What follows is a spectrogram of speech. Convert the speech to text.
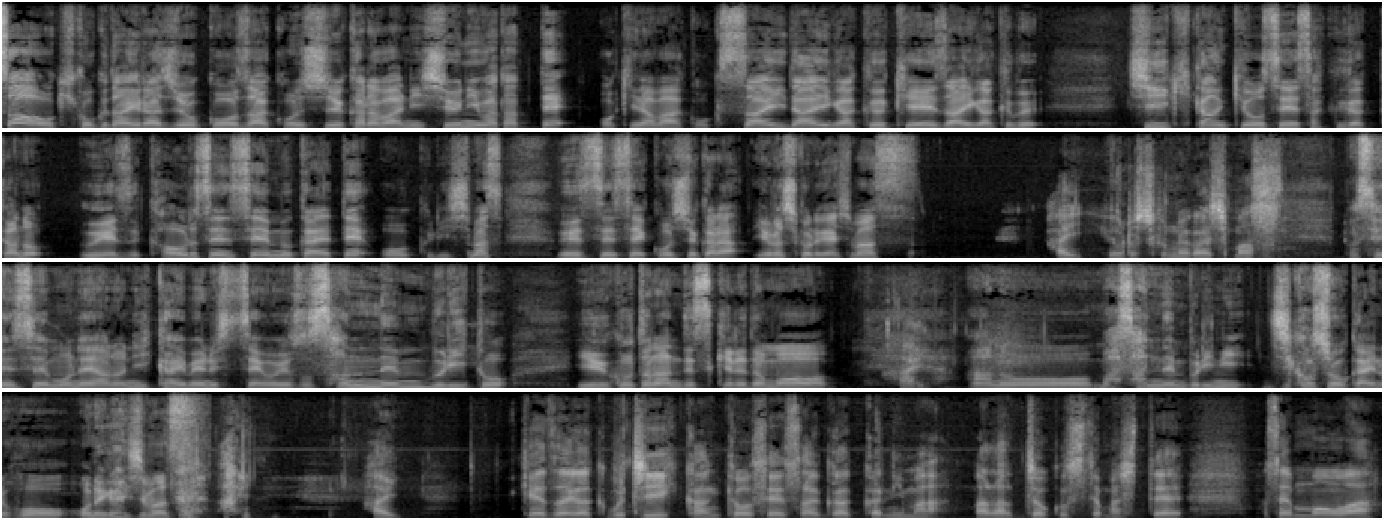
さあ沖国大ラジオ講座今週からは2週にわたって沖縄国際大学経済学部地域環境政策学科の上津薫先生迎えてお送りします。上津先生今週からよろしくお願いします。はい、よろしくお願いします。まあ先生もねあの2回目の出演およそ3年ぶりということなんですけれどもはい、あのーまあ3年ぶりに自己紹介の方お願いします。はい、はい。経済学部地域環境政策学科に今まだ属してまして、専門は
